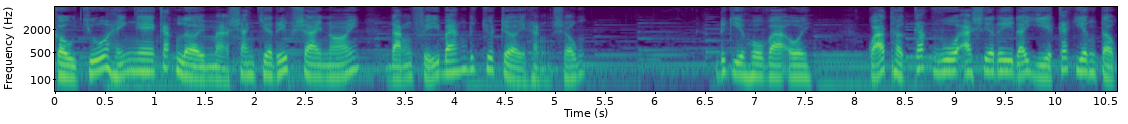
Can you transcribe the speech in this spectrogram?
Cầu Chúa hãy nghe các lời mà Sancherib sai nói, đặng phỉ bán Đức Chúa Trời hằng sống. Đức Giê-hô-va ơi, quả thật các vua Assyri đã diệt các dân tộc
